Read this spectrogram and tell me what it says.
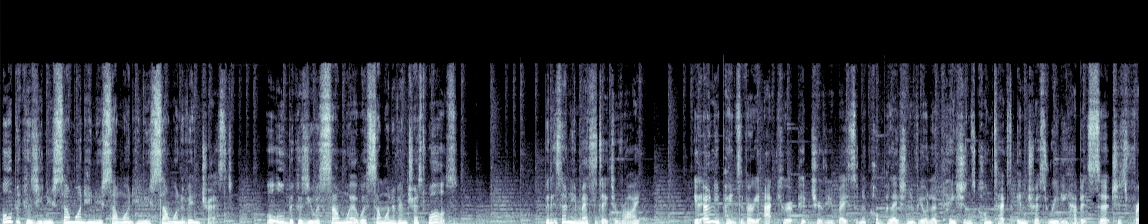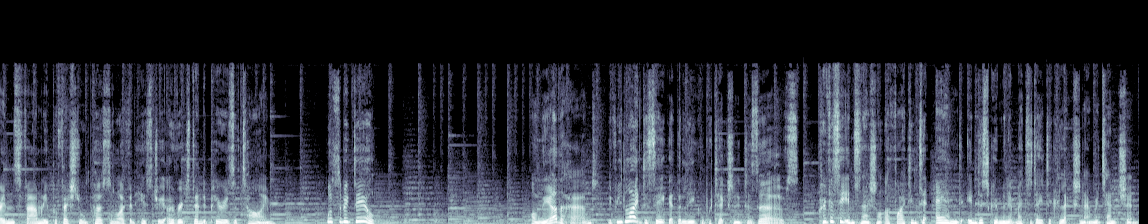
All because you knew someone who knew someone who knew someone of interest, or all because you were somewhere where someone of interest was. But it's only metadata, right? It only paints a very accurate picture of you based on a compilation of your locations, contacts, interests, reading habits, searches, friends, family, professional and personal life and history over extended periods of time. What's the big deal? On the other hand, if you'd like to see it get the legal protection it deserves, Privacy International are fighting to end indiscriminate metadata collection and retention.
